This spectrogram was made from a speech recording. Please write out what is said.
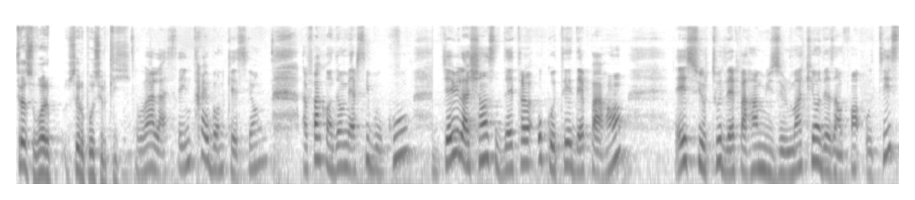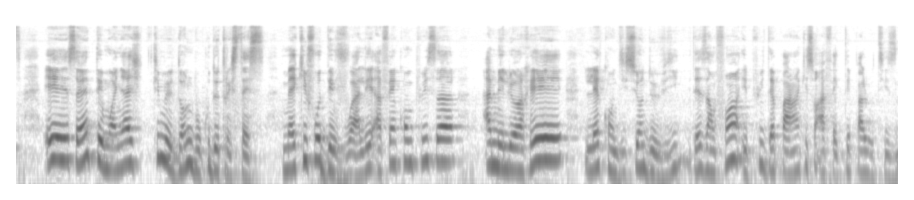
très souvent se repose sur qui? Voilà, c'est une très bonne question. Alpha Condon, merci beaucoup. J'ai eu la chance d'être aux côtés des parents et surtout des parents musulmans qui ont des enfants autistes. Et c'est un témoignage qui me donne beaucoup de tristesse, mais qu'il faut dévoiler afin qu'on puisse améliorer les conditions de vie des enfants et puis des parents qui sont affectés par l'autisme.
